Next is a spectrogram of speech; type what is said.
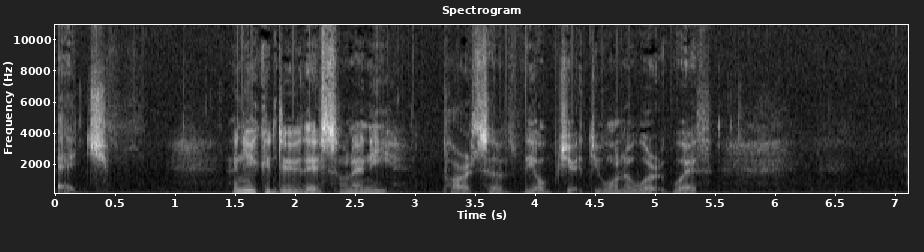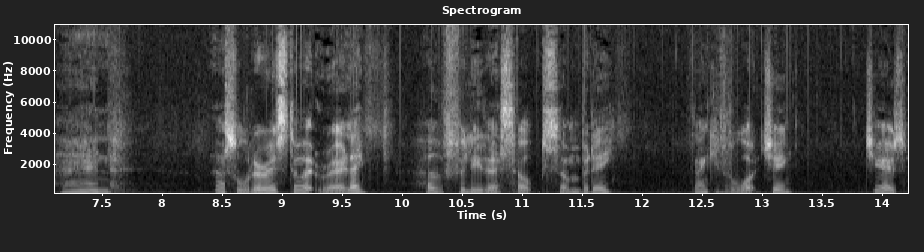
edge. And you can do this on any parts of the object you want to work with. And that's all there is to it really. Hopefully this helps somebody. Thank you for watching. Cheers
